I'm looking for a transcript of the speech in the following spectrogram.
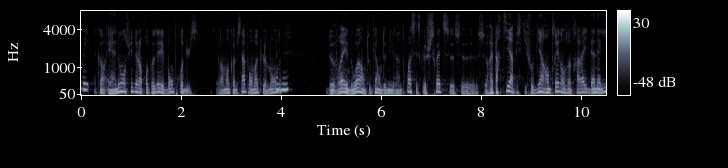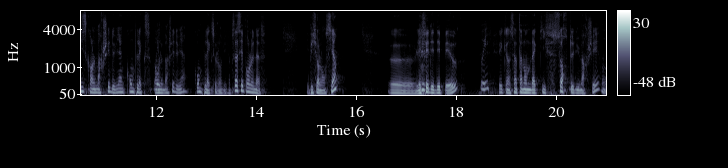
Oui. D'accord? Et à nous ensuite de leur proposer les bons produits. C'est vraiment comme ça pour moi que le monde Mhm. Devrait et doit, en tout cas en 2023, c'est ce que je souhaite, se, se- se répartir, puisqu'il faut bien rentrer dans un travail d'analyse quand le marché devient complexe. Or, Oui. le marché devient complexe aujourd'hui. Donc ça, c'est pour le neuf. Et puis sur l'ancien, euh, l'effet des DPE Oui. fait qu'un certain nombre d'actifs sortent du marché. On,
